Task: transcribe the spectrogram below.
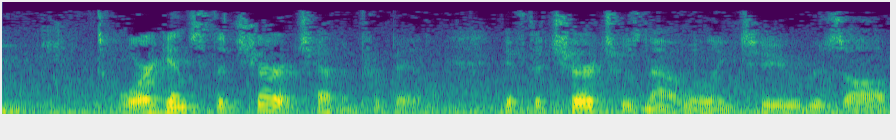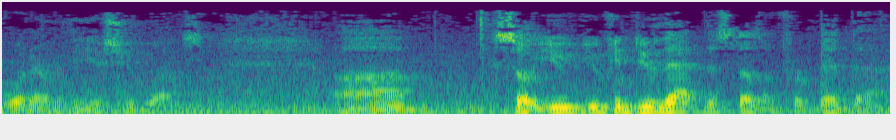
or against the church, heaven forbid, if the church was not willing to resolve whatever the issue was. Um, so you, you can do that. This doesn't forbid that.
